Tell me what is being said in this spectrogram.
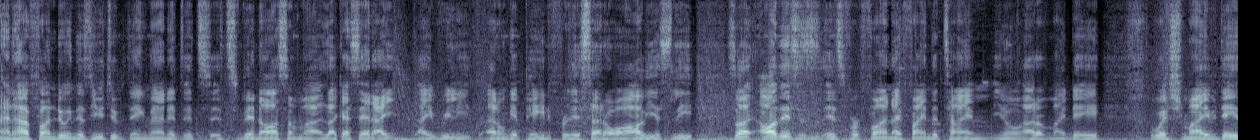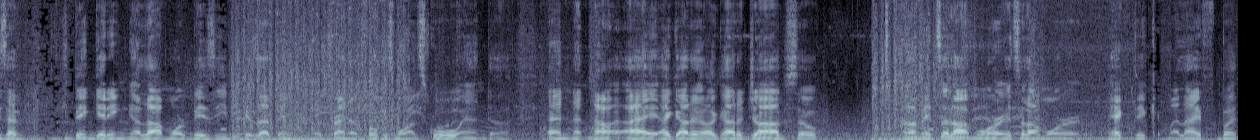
and have fun doing this YouTube thing, man. It, it's it's been awesome. Like I said, I I really I don't get paid for this at all, obviously. So I, all this is is for fun. I find the time, you know, out of my day, which my days have been getting a lot more busy because I've been you know, trying to focus more on school and uh, and now I, I got a I got a job so um, it's a lot more it's a lot more hectic my life but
